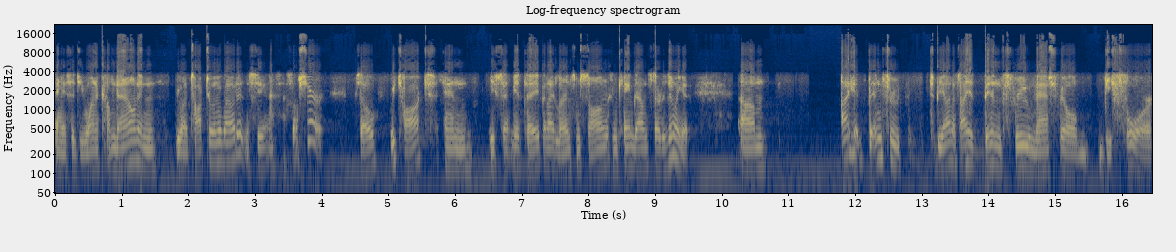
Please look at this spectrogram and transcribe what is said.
And he said, "Do you want to come down and you want to talk to him about it and see?" I said, "So sure." So we talked, and he sent me a tape, and I learned some songs and came down and started doing it. Um, I had been through, to be honest, I had been through Nashville before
